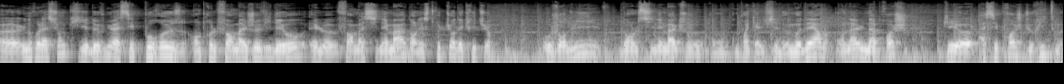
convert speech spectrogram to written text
euh, une relation qui est devenue assez poreuse entre le format jeu vidéo et le format cinéma dans les structures d'écriture. Aujourd'hui, dans le cinéma que je- qu'on qu'on pourrait qualifier de moderne, on a une approche qui est euh, assez proche du rythme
